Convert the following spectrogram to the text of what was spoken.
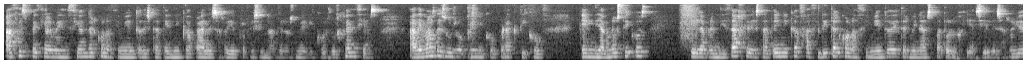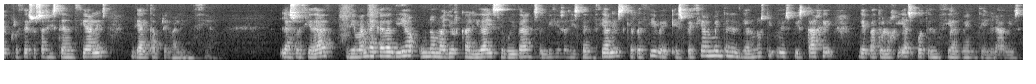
hace especial mención del conocimiento de esta técnica para el desarrollo profesional de los médicos de urgencias. Además de su uso clínico práctico en diagnósticos, el aprendizaje de esta técnica facilita el conocimiento de determinadas patologías y el desarrollo de procesos asistenciales de alta prevalencia. La sociedad demanda cada día una mayor calidad y seguridad en servicios asistenciales que recibe, especialmente en el diagnóstico y despistaje de patologías potencialmente graves,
